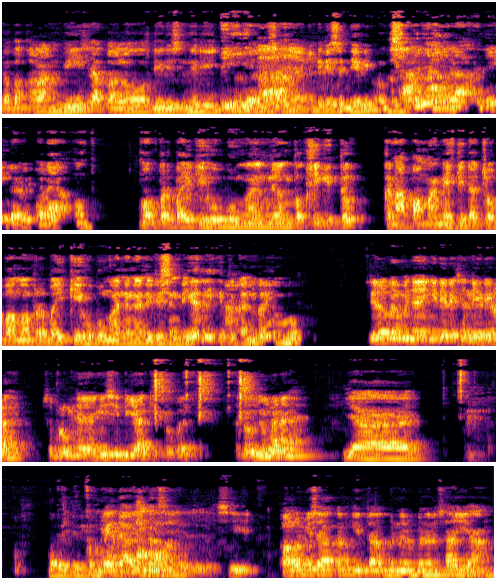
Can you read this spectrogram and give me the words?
Gak bakalan bisa kalau diri sendiri juga. Iya. sayangin diri sendiri mau saya enggak anjing daripada mem- memperbaiki hubungan yang toksik itu kenapa maneh tidak coba memperbaiki hubungan dengan diri sendiri gitu kan gue itu dia lebih menyayangi diri sendiri lah sebelum menyayangi si dia gitu kan atau gimana? Ya balik ke beda ini sih si. Kalau misalkan kita benar-benar sayang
